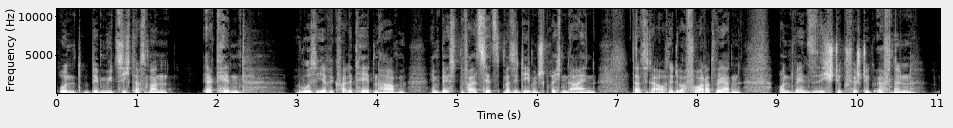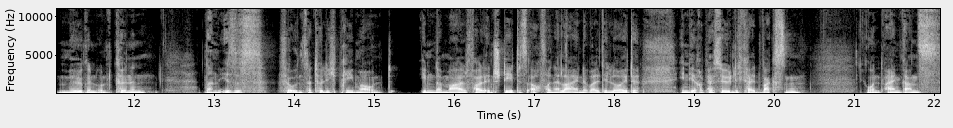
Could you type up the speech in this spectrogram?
und bemüht sich, dass man erkennt, wo sie ihre Qualitäten haben. Im besten Fall setzt man sie dementsprechend ein, dass sie da auch nicht überfordert werden. Und wenn sie sich Stück für Stück öffnen mögen und können, dann ist es für uns natürlich prima. Und im Normalfall entsteht es auch von alleine, weil die Leute in ihrer Persönlichkeit wachsen. Und ein ganz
